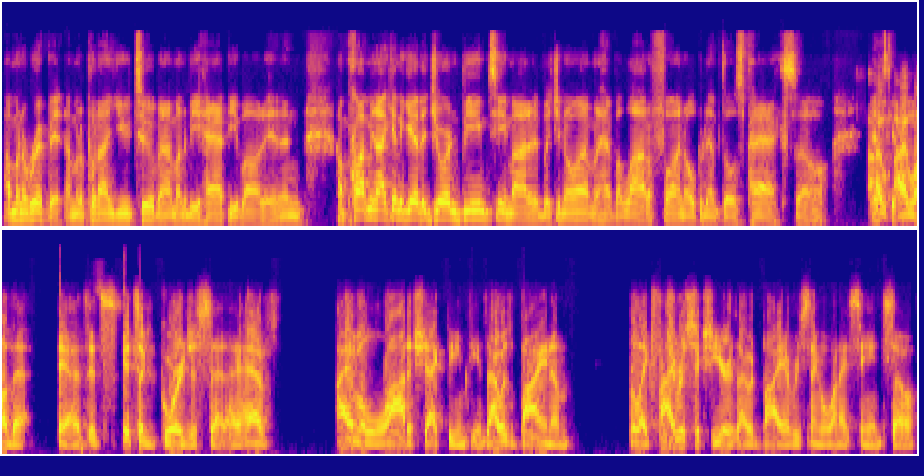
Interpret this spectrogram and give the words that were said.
I'm going to rip it. I'm going to put it on YouTube and I'm going to be happy about it. And I'm probably not going to get a Jordan Beam Team out of it, but you know what? I'm going to have a lot of fun opening up those packs. So I, I love that. Yeah, it's, it's it's a gorgeous set. I have I have a lot of Shaq Beam teams. I was buying them for like five or six years. I would buy every single one I seen. So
